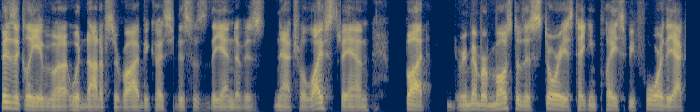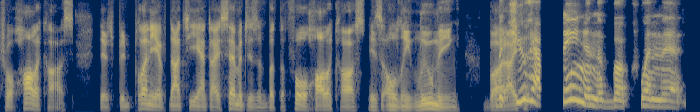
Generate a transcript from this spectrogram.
physically, it would not have survived because this was the end of his natural lifespan. But remember, most of this story is taking place before the actual Holocaust. There's been plenty of Nazi anti Semitism, but the full Holocaust is only looming. But, but you th- have seen in the book when the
